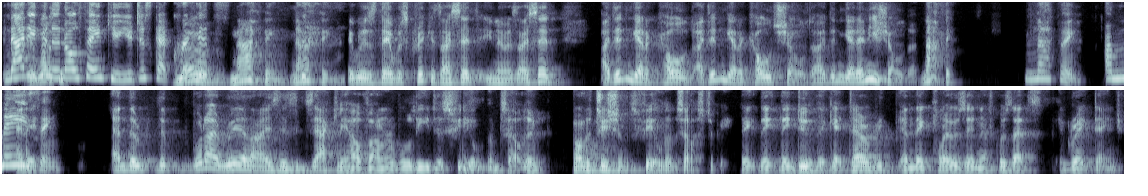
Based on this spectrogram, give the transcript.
Not even a no thank you. You just got crickets. No, nothing, nothing. it was there was crickets. I said, you know, as I said, I didn't get a cold. I didn't get a cold shoulder. I didn't get any shoulder. Nothing. Nothing. Amazing. And, it, and the, the what I realized is exactly how vulnerable leaders feel themselves politicians feel themselves to be. They, they, they do. They get terribly and they close in. Of course, that's a great danger.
